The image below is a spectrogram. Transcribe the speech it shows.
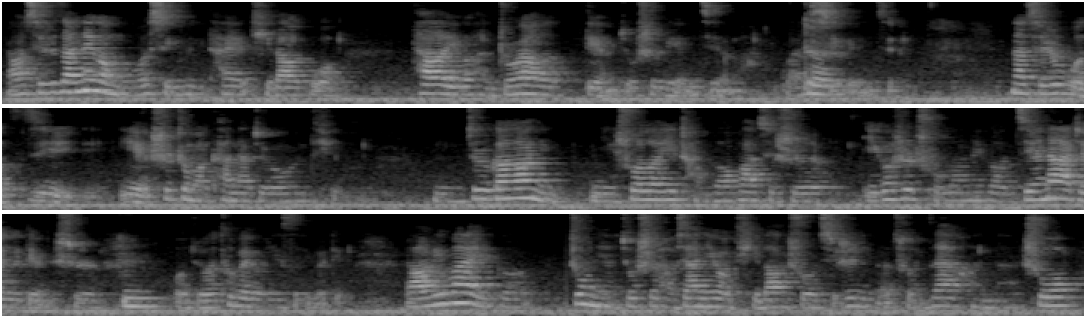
然后其实，在那个模型里，他也提到过，它的一个很重要的点就是连接嘛，关系连接。那其实我自己也是这么看待这个问题的。嗯，就是刚刚你你说了一长段话，其实一个是除了那个接纳这个点是，嗯我觉得特别有意思的一个点，然后另外一个重点就是，好像你有提到说，其实你的存在很难说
